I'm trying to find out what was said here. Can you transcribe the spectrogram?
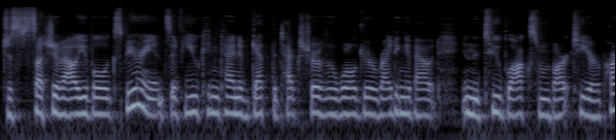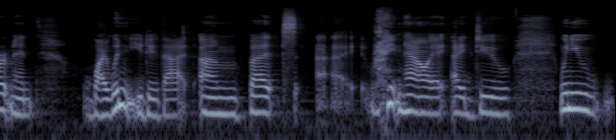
just such a valuable experience. If you can kind of get the texture of the world you're writing about in the two blocks from BART to your apartment, why wouldn't you do that? Um, but I, right now, I, I do. When you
